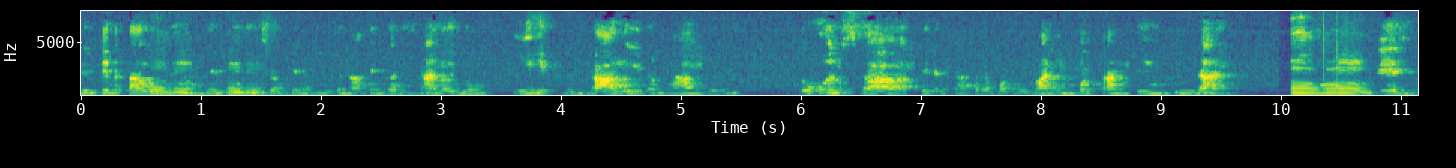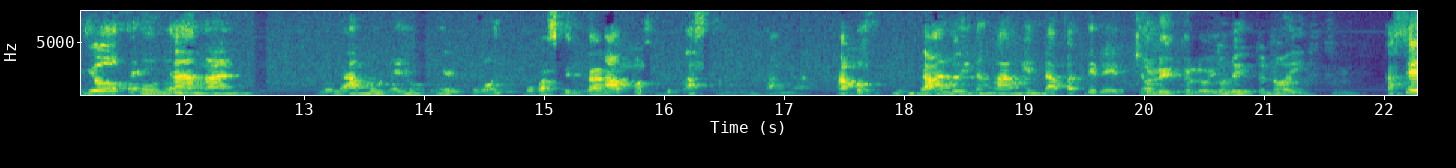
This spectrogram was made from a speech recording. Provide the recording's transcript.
yung tinatawag Mhm, mm ventilation, pinakita natin kanina, no, yung ihip ng daloy ng hangin, doon sa pinagtatrabahuhan, importanteng tingnan. Mhm. Medyo kailangan wala muna yung aircon, Bukas bintana. tapos bukas ang bintana. Tapos yung daloy ng hangin dapat diretso. Tuloy-tuloy. Tuloy-tuloy. Hmm. Kasi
